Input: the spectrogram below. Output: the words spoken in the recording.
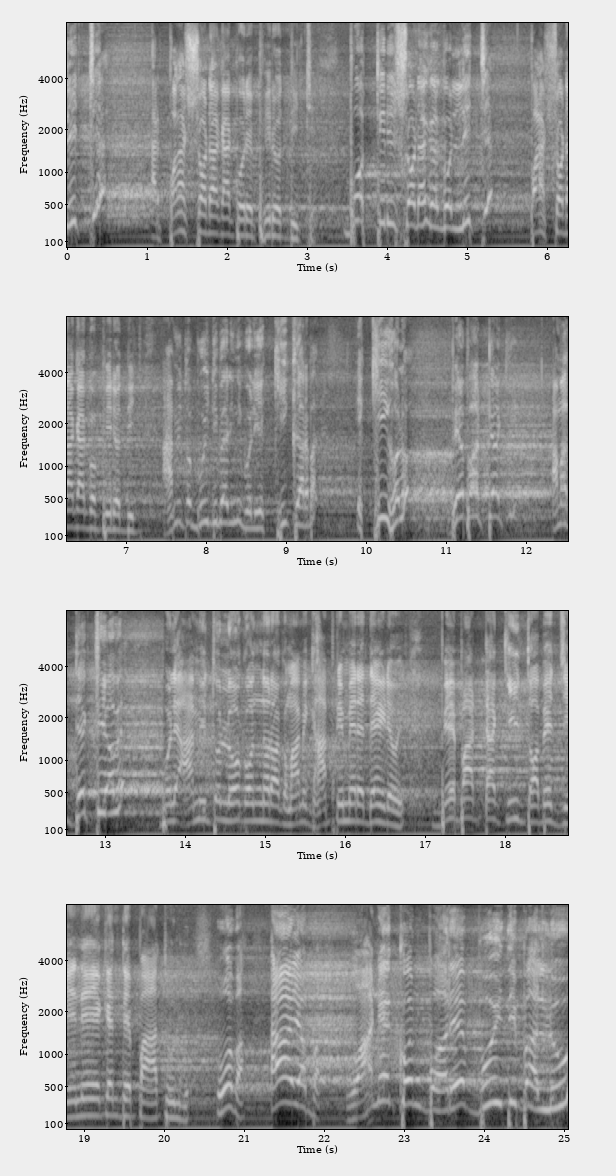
নিচ্ছে আর পাঁচশো টাকা করে ফেরত দিচ্ছে। বত্রিশশো টাকা করে নিচ্ছে পাঁচশো টাকা গো ফেরত দিচ্ছে। আমি তো বুঝতে পারিনি, বলি, এ কী কারবার? এ কী হলো? ব্যাপারটা কি? আমার দেখতে হবে। বলে, আমি তো লোক অন্যরকম, আমি ঘাপটি মেরে দেঁড়ে ওই ব্যাপারটা কি তবে জেনে এখান থেকে পা তুলবো। ও বা, আয় আব্বা, অনেকক্ষণ পরে বুঝতে পারলু,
